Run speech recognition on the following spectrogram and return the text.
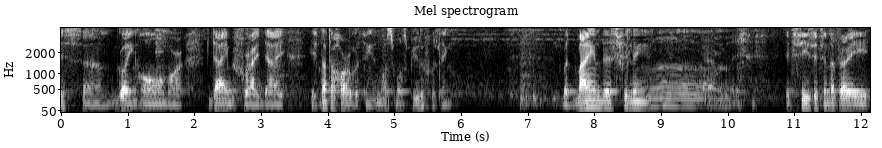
This um, going home or dying before I die is not a horrible thing. It's most most beautiful thing. But mind is feeling mm, it sees it in a very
